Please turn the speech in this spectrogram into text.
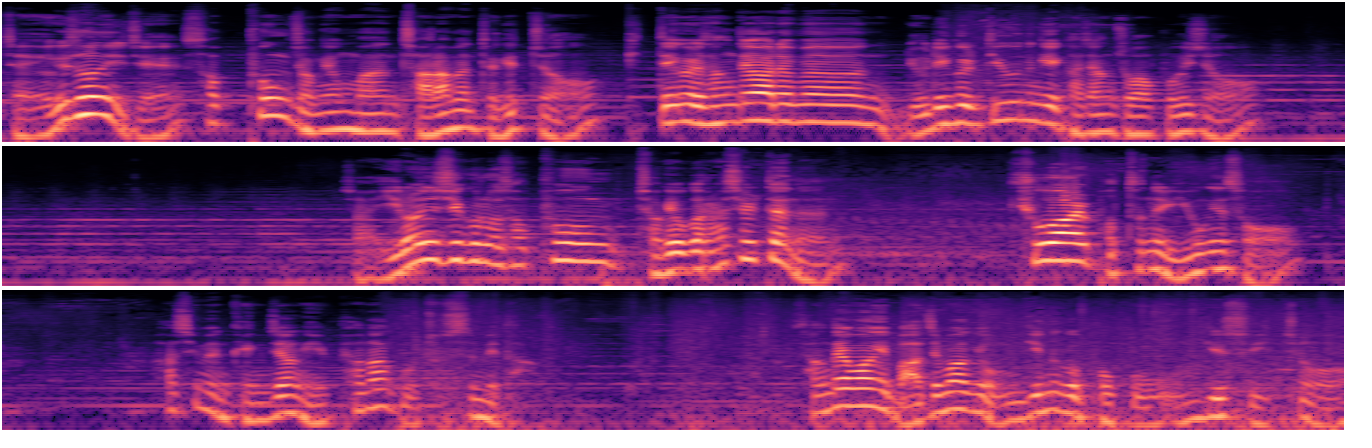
자 여기서는 이제 서풍 정형만 잘하면 되겠죠 빗덱을 상대하려면 요릭을 띄우는 게 가장 좋아 보이죠 자 이런 식으로 서풍 저격을 하실 때는 QR 버튼을 이용해서 하시면 굉장히 편하고 좋습니다 상대방이 마지막에 옮기는 거 보고 옮길 수 있죠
